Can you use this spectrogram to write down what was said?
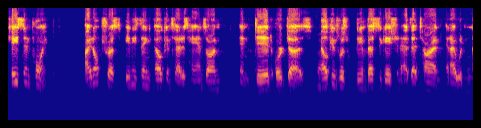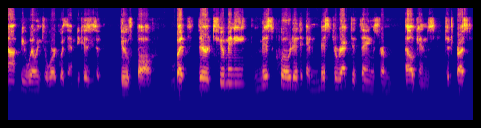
Case in point. I don't trust anything Elkins had his hands on and did or does. Right. Elkins was the investigation at that time, and I would not be willing to work with him because he's a goofball. But there are too many misquoted and misdirected things from Elkins to trust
